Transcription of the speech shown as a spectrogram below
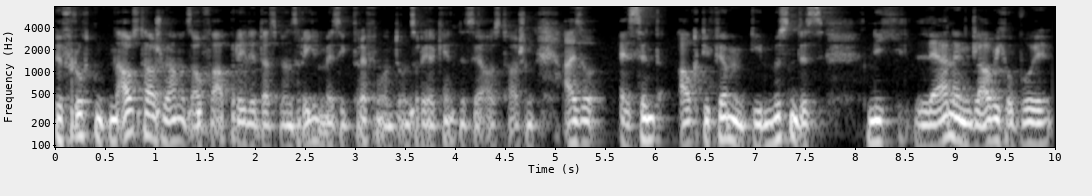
befruchtenden Austausch. Wir haben uns auch verabredet, dass wir uns regelmäßig treffen und unsere Erkenntnisse austauschen. Also es sind auch die Firmen, die müssen das nicht lernen, glaube ich, obwohl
